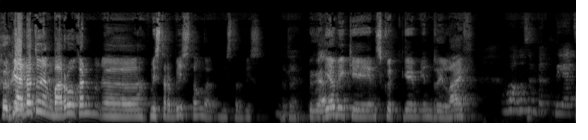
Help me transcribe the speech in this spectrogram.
Tapi ada tuh yang baru kan eh, Mr Beast tau nggak Mr Beast? Betul. Enggak? Dia bikin Squid Game in real life. Oh, aku sempet lihat.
